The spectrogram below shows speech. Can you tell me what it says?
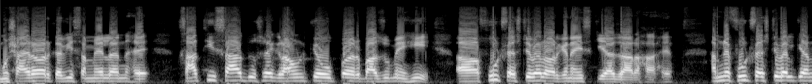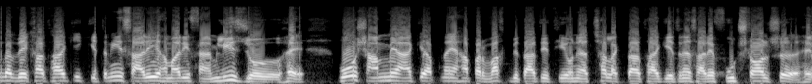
मुशायरा और कवि सम्मेलन है। साथ ही साथ दूसरे ग्राउंड के ऊपर बाजू में ही फ़ूड फेस्टिवल ऑर्गेनाइज किया जा रहा है। हमने फ़ूड फेस्टिवल के अंदर देखा था कि कितनी सारी हमारी फैमिलीज़ जो है, वो शाम में आके अपना यहाँ पर वक्त बिताती थी। उन्हें अच्छा लगता था कि इतने सारे फ़ूड स्टॉल्स है।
